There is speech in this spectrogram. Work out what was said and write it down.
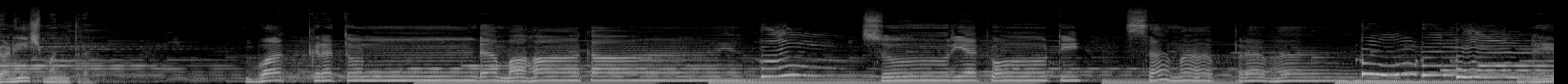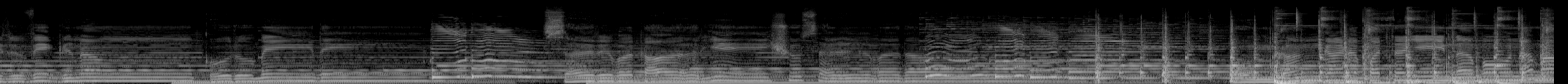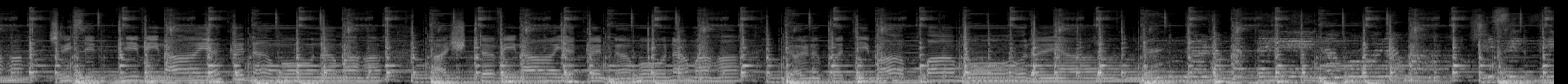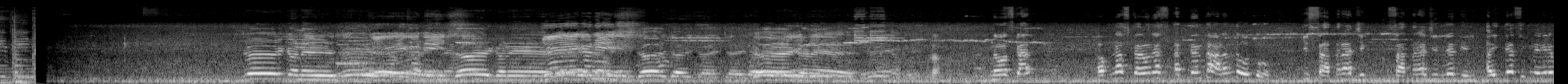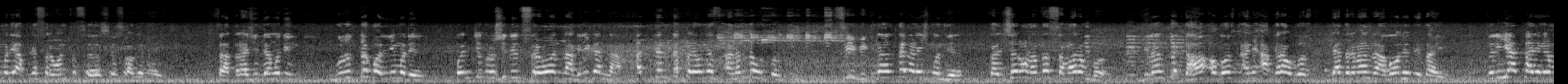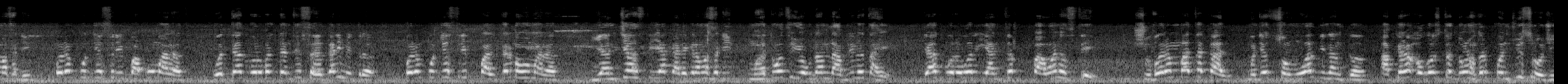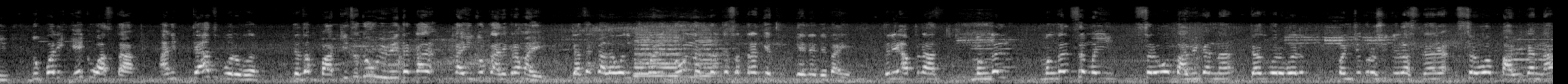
गणेशमन्त्र। वक्रतुण्डमहाकाय सूर्यकोटिसमप्रभ। निर्विघ्नं कुरु मे दे सर्वकार्येषु सर्वदा। जय गणेश. जय गणेश. जय गणेश. जय गणेश. जय जय जय जय जय गणेश. नमस्कार. आपणास कळवण्यास अत्यंत आनंद होतो की सातारा जि सातारा जिल्ह्यातील ऐतिहासिक नगरीमध्ये आपल्या सर्वांचं सहर्ष स्वागत आहे. सातारा जिल्ह्यामधील गुरुत्व कॉलनीमधील पंचक्रोशीतील सर्व नागरिकांना अत्यंत कळवण्यास आनंद होतो की श्री विघ्नार्थ गणेश मंदिर कल्चर होण्याचा समारंभ दिनांक दहा ऑगस्ट आणि अकरा ऑगस्ट या दरम्यान राबवण्यात येत आहे. तर या कार्यक्रमासाठी परमपूज्य श्री बापू महाराज व त्याचबरोबर त्यांचे सहकारी मित्र परमपूज्य श्री पालकर भाऊ महाराज यांच्या हस्ते या कार्यक्रमासाठी महत्त्वाचं योगदान लाभलेलंच आहे. त्याचबरोबर यांचं पावन हस्ते शुभारंभाचा काल म्हणजे सोमवार दिनांक अकरा ऑगस्ट दोन हजार पंचवीस रोजी दुपारी एक वाजता आणि त्याचबरोबर त्याचा बाकीचा जो विविध का काही जो कार्यक्रम आहे त्याचा कालावधी दुपारी दोन नंतरच्या सत्रात घेत घेण्यात येत आहे. तरी आपणास मंगल मंगलसमयी सर्व भाविकांना त्याचबरोबर पंचक्रोशीतील असणाऱ्या सर्व भाविकांना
